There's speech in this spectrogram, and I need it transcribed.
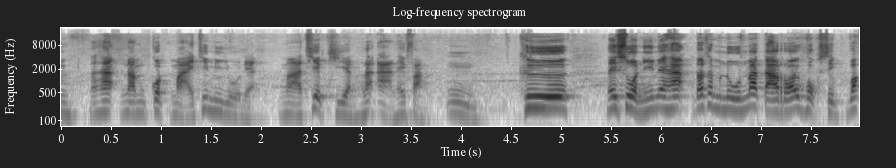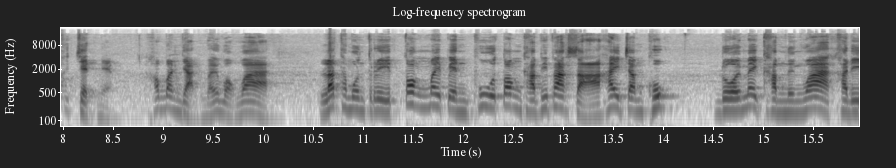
ำนะฮะนำกฎหมายที่มีอยู่เนี่ยมาเทียบเคียงและอ่านให้ฟัง อืม คือในส่วนนี้นะฮะรัฐธรรมนูญมาตรา 160 วรรคเจ็ดเนี่ยเขาบัญญัติไว้บอกว่า รัฐมนตรีต้องไม่เป็นผู้ต้องคำพิพากษาให้จำคุก โดยไม่คำนึงว่าคดี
